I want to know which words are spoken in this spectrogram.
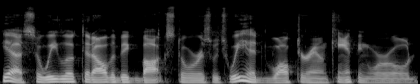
Yeah, so we looked at all the big box stores, which we had walked around Camping World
